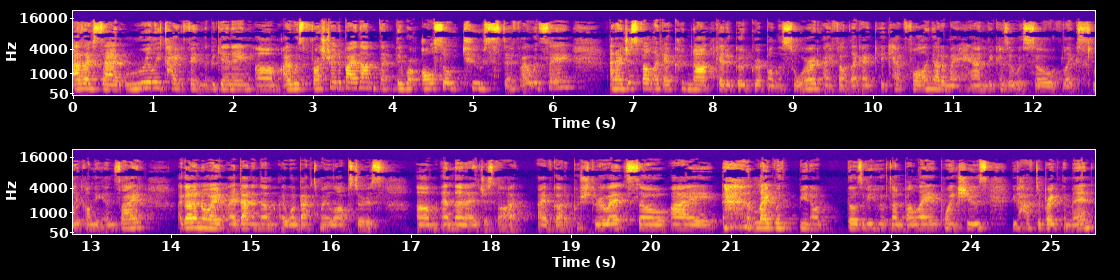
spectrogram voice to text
as I said, really tight fit in the beginning. Um, I was frustrated by them that they were also too stiff, I would say. And I just felt like I could not get a good grip on the sword. I felt like I, it kept falling out of my hand because it was so like slick on the inside. I got annoyed, I abandoned them, I went back to my lobsters. Um, and then I just thought I've got to push through it. So I, like with, you know, those of you who have done ballet point shoes, you have to break them in.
